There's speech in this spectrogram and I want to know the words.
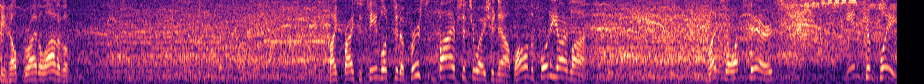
He helped write a lot of them. Mike Price's team looks at a first and five situation now. Ball on the 40-yard line. Bledsoe upstairs. Incomplete.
